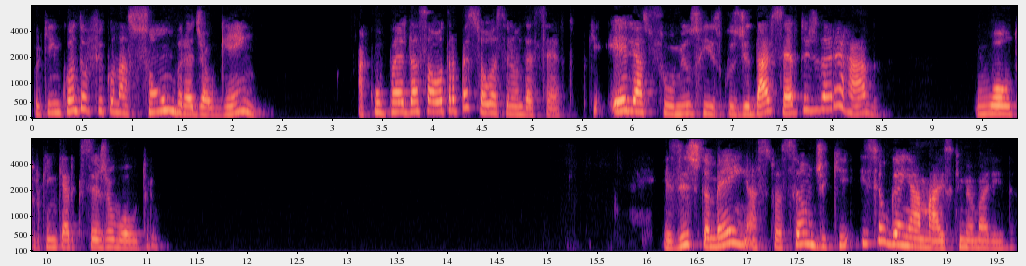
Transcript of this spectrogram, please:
porque enquanto eu fico na sombra de alguém, a culpa é dessa outra pessoa se não der certo. Porque ele assume os riscos de dar certo e de dar errado. O outro, quem quer que seja o outro. Existe também a situação de que, e se eu ganhar mais que meu marido?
